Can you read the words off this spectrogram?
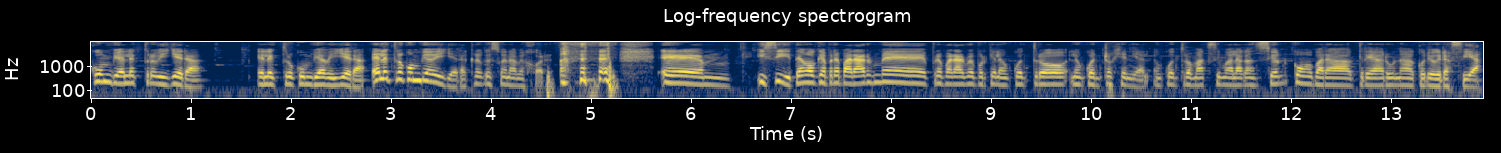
cumbia electrovillera, Electrocumbia Villera. Electrocumbia Villera, creo que suena mejor. Em, y sí, tengo que prepararme, prepararme porque lo encuentro, lo encuentro genial. Encuentro máxima la canción como para crear una coreografía.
